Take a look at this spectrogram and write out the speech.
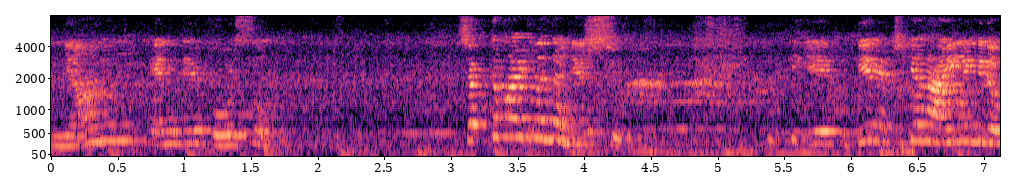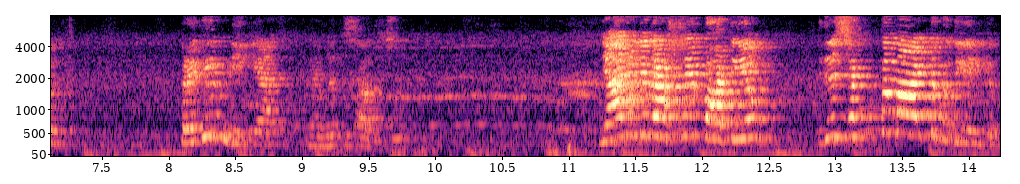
ഞാനും എന്റെ ഫോഴ്സും ശക്തമായിട്ട് തന്നെ അന്വേഷിച്ചു. കുട്ടിക്ക് കുട്ടിയെ രക്ഷിക്കാനായില്ലെങ്കിലും പ്രതി ഞങ്ങൾക്ക് സാധിച്ചു. ഞാൻ എന്റെ രാഷ്ട്രീയ പാർട്ടിയും ഇതിന് ശക്തമായിട്ട് പ്രതികരിക്കും.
